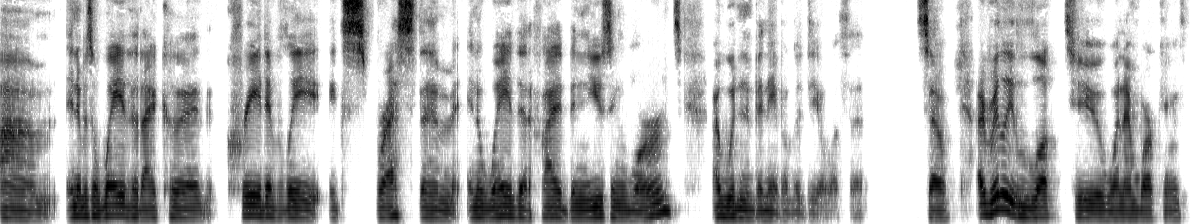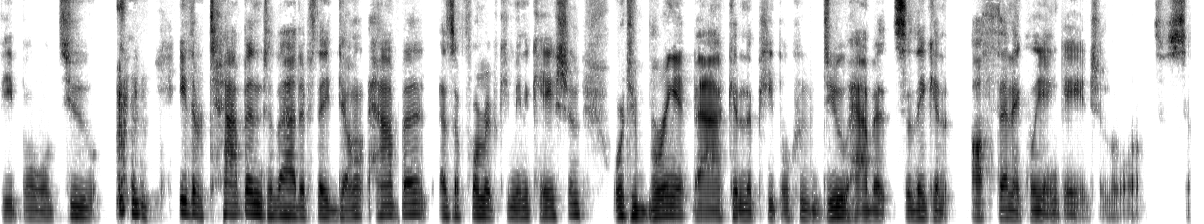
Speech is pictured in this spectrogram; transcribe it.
Um, and it was a way that I could creatively express them in a way that if I had been using words, I wouldn't have been able to deal with it. So I really look to when I'm working with people to either tap into that if they don't have it as a form of communication or to bring it back in the people who do have it so they can authentically engage in the world. So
